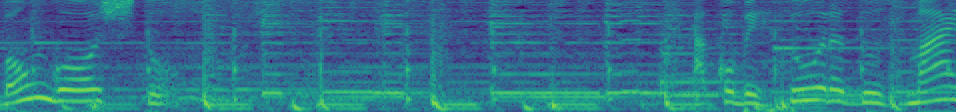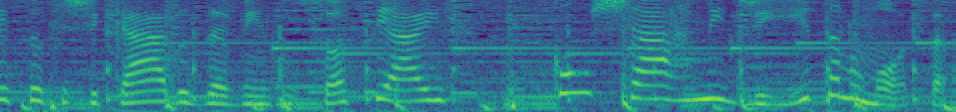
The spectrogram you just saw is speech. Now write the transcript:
Bom gosto. A cobertura dos mais sofisticados eventos sociais com charme de Ítalo Mota.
